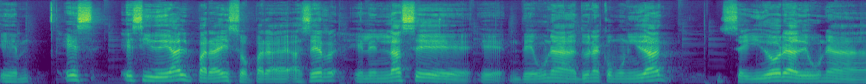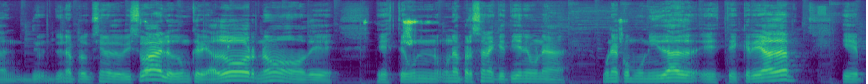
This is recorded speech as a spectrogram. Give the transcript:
eh, es, es ideal para eso, para hacer el enlace eh, de, una, de una comunidad seguidora de una, de, una producción audiovisual o de un creador, ¿no? De este, un- una persona que tiene una, una comunidad este, creada eh,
